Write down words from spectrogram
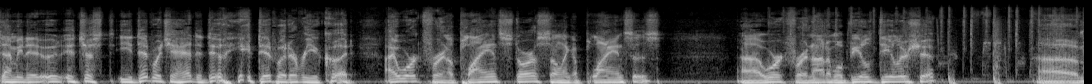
I mean, it, it just, you did what you had to do. You did whatever you could. I worked for an appliance store selling appliances, uh, worked for an automobile dealership, um,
